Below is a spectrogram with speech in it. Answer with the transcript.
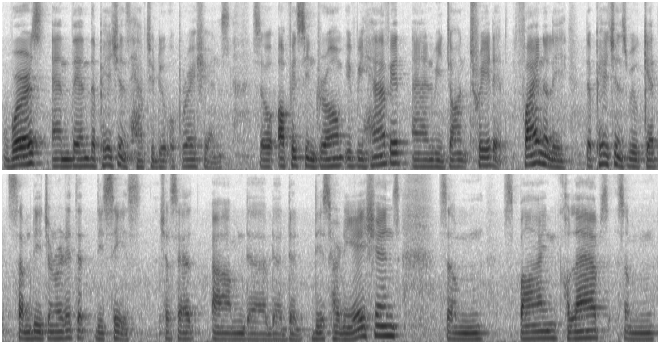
worse and then the patients have to do operations. So office syndrome, if we have it and we don't treat it, finally the patients will get some degenerated disease, such as um, the, the, the disc herniations, some spine collapse, some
